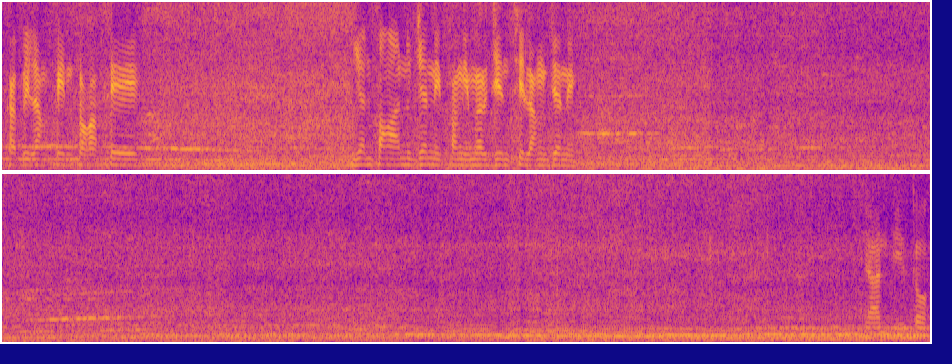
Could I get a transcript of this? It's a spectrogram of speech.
kabilang pinto kasi yan pang ano dyan eh, pang emergency lang dyan eh. Yan dito.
